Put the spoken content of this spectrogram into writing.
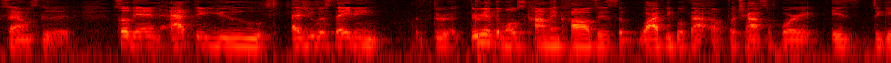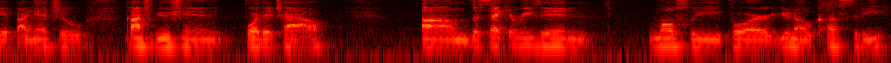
Sounds good. So then, after you, as you were stating, th- three of the most common causes of why people file for child support is to get financial contribution for their child. Um, the second reason, mostly for you know custody,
